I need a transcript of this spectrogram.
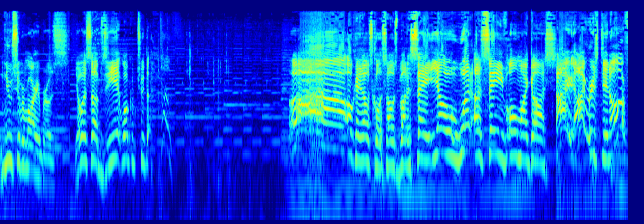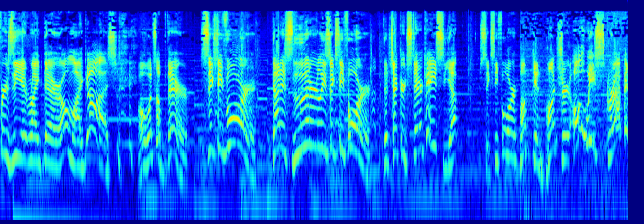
New Super Mario Bros. Yo, what's up, Z? Welcome to the. Ah! Okay, that was close. I was about to say, yo, what a save. Oh my gosh. I, I risked it all for Z it right there. Oh my gosh. oh, what's up there? 64. That is literally 64. The checkered staircase? Yep. 64. Pumpkin puncher. Oh, we scrapping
